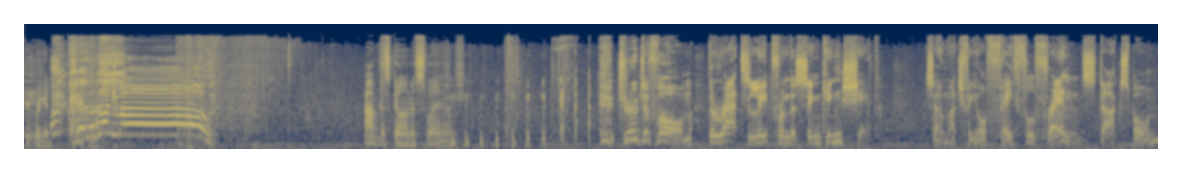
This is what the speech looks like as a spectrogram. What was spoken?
We're- We're good. Geronimo! I'm just gonna swim. True to form, the rats leap from the sinking ship. So much for your faithful friends, Darkspawn.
